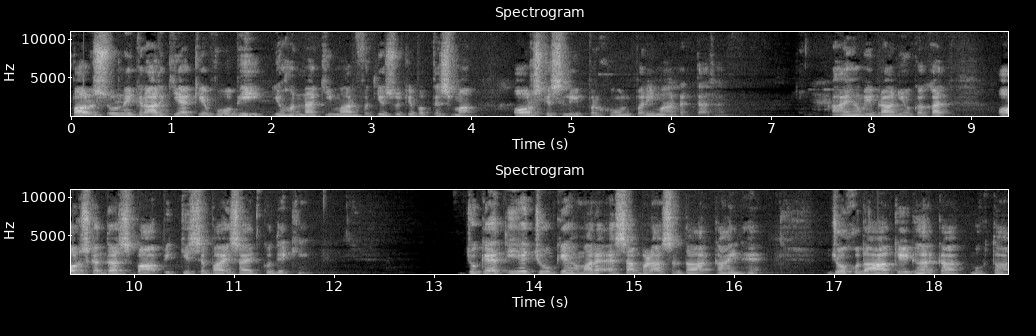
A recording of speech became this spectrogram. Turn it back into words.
پارسور نے اقرار کیا کہ وہ بھی یونا کی معرفت یسو کے بپتسمہ اور اس کے سلیب پر خون پر ایمان رکھتا تھا۔ آئے ہم عبرانیوں کا خط اور اس کا دس باپ اکیس سے بائیس آیت کو دیکھیں۔ جو کہتی ہے، چونکہ ہمارا ایسا بڑا سردار کائن ہے، جو خدا کے گھر کا مختار،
